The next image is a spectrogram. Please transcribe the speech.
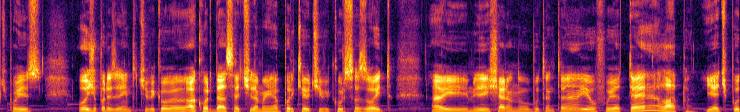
tipo isso. Hoje, por exemplo, tive que acordar às 7 da manhã porque eu tive curso às 8. Aí me deixaram no Butantã e eu fui até Lapa. E é tipo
